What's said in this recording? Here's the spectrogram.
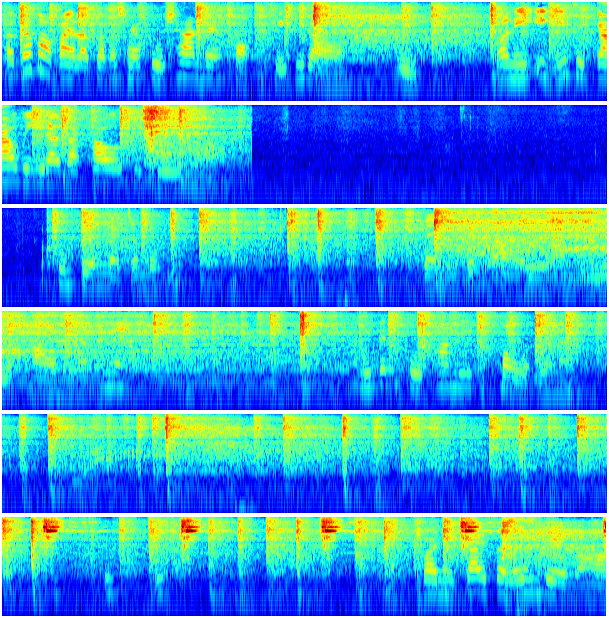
แล้วก็ต่อไปเราจะมาใช้คูชั่นเป็นของเคที่ดออุ้ยตอนนี้อีก 29วิเราจะเข้าสุดจีนแล้วแล้วคุณเตือนแบตจะหมดอีกแต่นี้เป็นใบ นนี้เป็นคูชั่นที่โปรดเลยนะ ตอนนี้ใกล้จะเล่นเกมแล้วค่ะ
